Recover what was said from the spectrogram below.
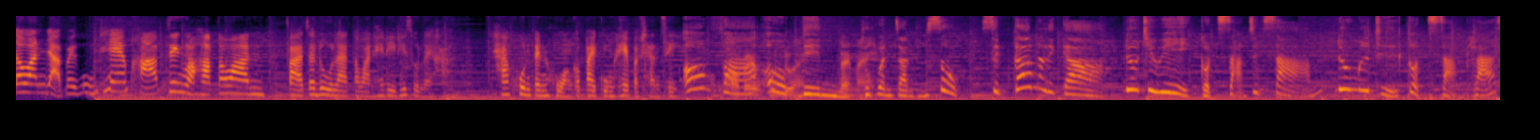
ตะวันอยากไปกรุงเทพครับ จริงเหรอครับ ตะวันฟ้าจะดูแลตะวันให้ดีที่สุดเลยค่ะ ถ้าคุณเป็นห่วงก็ไปกรุงเทพกับฉันสิ อ้อมฟ้าอกบโอบดดิน ทุกวันจันทร์ถึงศุกร์ 19 นาฬิกา ดูทีวีกด 33 ดูมือถือกด3 plus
